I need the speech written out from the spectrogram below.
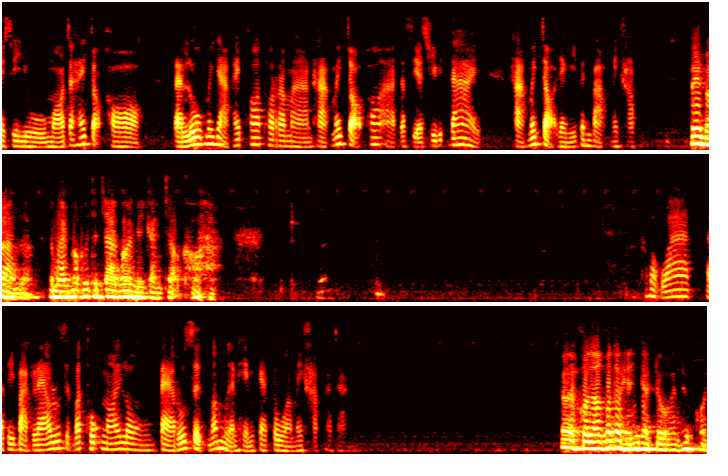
ICU หมอจะให้เจาะคอ แต่ลูกไม่อยากให้พ่อทรมาน หากไม่เจาะพ่ออาจจะเสียชีวิตได้ หากไม่เจาะอย่างนี้เป็นบาปไหมครับ ไม่บาปหรอกสมัยพระพุทธเจ้าก็ไม่มีการเจาะคอเขาบอกว่าปฏิบัติแล้วรู้สึกว่าทุกน้อยลง แต่รู้สึกว่าเหมือนเห็นแก่ตัวไหมครับ อาจารย์ก็คนเราก็ต้องเห็นกับตัวกันทุกคน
